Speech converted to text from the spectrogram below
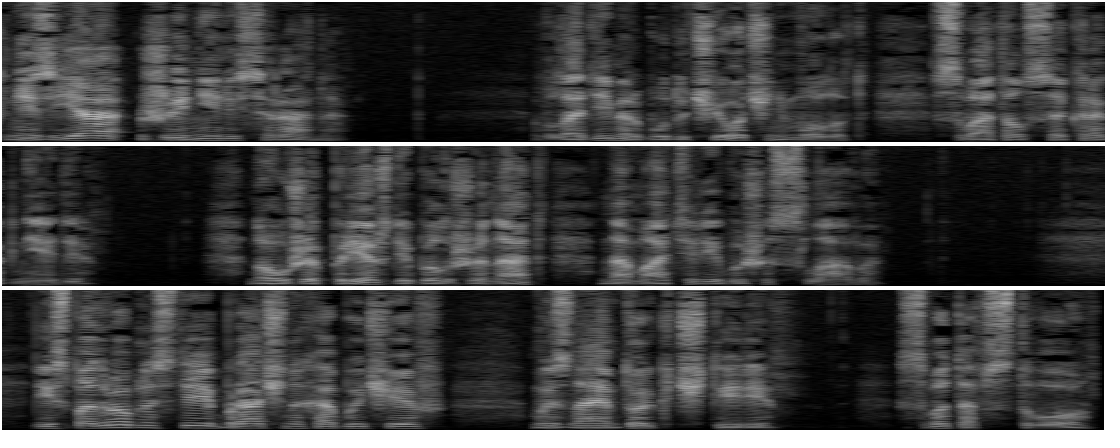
Князья женились рано. Владимир, будучи очень молод, сватался к Рогнеде, но уже прежде был женат на матери Вышеслава. Из подробностей брачных обычаев мы знаем только четыре. Сватовство.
